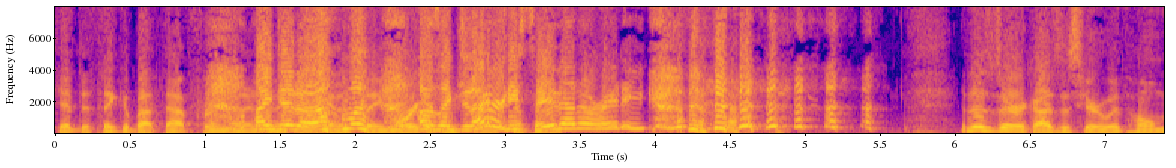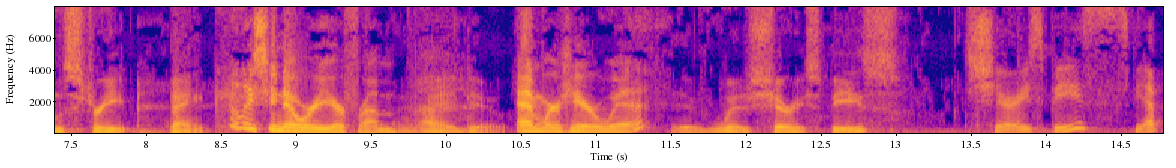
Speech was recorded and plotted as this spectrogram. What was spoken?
had to think about that for a minute. I think did. you were uh, I was like, did I already insurance say that already? And this is Eric Osnes here with Home Street Bank. At least you know where you're from. I do. And we're here with, With Sherry Spees. Sherry Spees. Yep,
